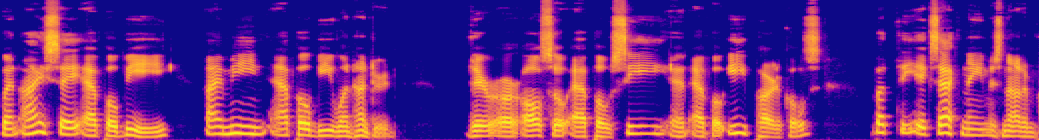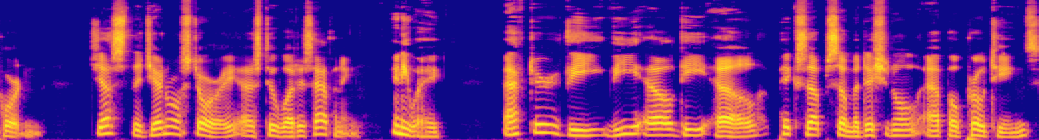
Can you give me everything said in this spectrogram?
When I say ApoB, I mean ApoB100. There are also ApoC and ApoE particles, but the exact name is not important, just the general story as to what is happening. Anyway, after the VLDL picks up some additional apoproteins,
